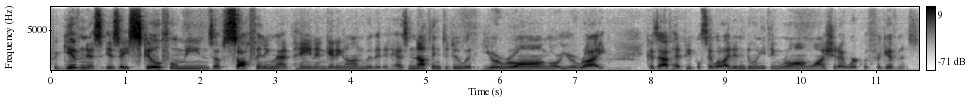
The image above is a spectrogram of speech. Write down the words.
Forgiveness is a skillful means of softening that pain and getting on with it. It has nothing to do with you're wrong or you're right. Because I've had people say, well, I didn't do anything wrong. Why should I work with forgiveness?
